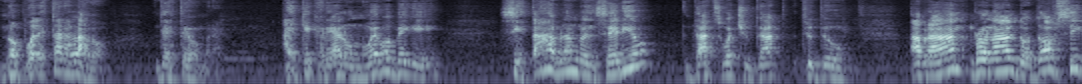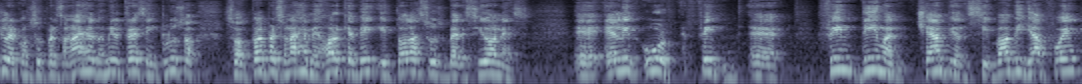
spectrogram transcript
no puede estar al lado de este hombre. Hay que crear un nuevo Biggie. Si estás hablando en serio, that's what you got to do. Abraham Ronaldo, Dolph Ziggler con su personaje del 2013, incluso su actual personaje mejor que Big y todas sus versiones. Eh, Elite Urf, Finn, eh, Finn, Demon, Champion. Si Bobby ya fue,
